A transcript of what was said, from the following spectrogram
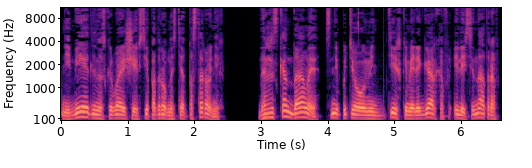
немедленно скрывающая все подробности от посторонних. Даже скандалы с непутевыми детишками олигархов или сенаторов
